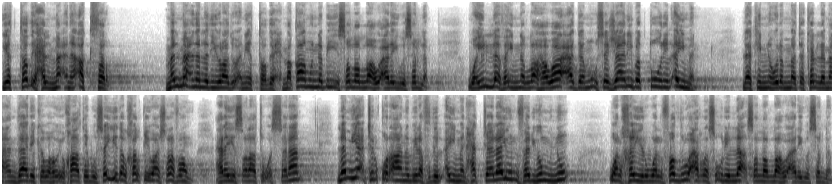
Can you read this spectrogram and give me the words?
يتضح المعنى أكثر. ما المعنى الذي يراد أن يتضح؟ مقام النبي صلى الله عليه وسلم. وإلا فإن الله واعد موسى جانب الطور الأيمن. لكنه لما تكلم عن ذلك وهو يخاطب سيد الخلق وأشرفهم عليه الصلاة والسلام لم يأتي القرآن بلفظ الأيمن حتى لا ينفى اليمن والخير والفضل عن رسول الله صلى الله عليه وسلم.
